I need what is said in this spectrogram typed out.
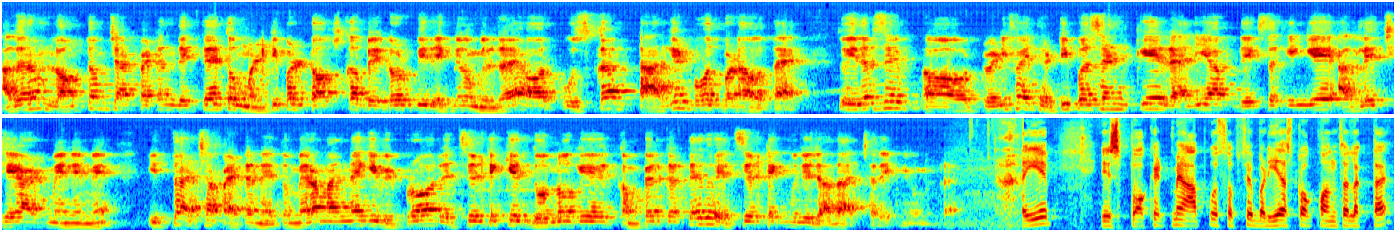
अगर हम लॉन्ग टर्म चार्ट पैटर्न देखते हैं तो मल्टीपल टॉप्स का ब्रेकआउट भी देखने को मिल रहा है और उसका टारगेट बहुत बड़ा होता है। तो इधर से ट्वेंटी फाइव थर्टी परसेंट के रैली आप देख सकेंगे अगले छह, आठ महीने में। इतना अच्छा पैटर्न है। तो मेरा मानना है कि विप्रो और एचसीएल टेक के दोनों के कंपेयर करते हैं तो एचसीएल टेक मुझे ज़्यादा अच्छा देखने को मिल रहा है। इस पॉकेट में आपको सबसे बढ़िया स्टॉक कौन सा लगता है?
